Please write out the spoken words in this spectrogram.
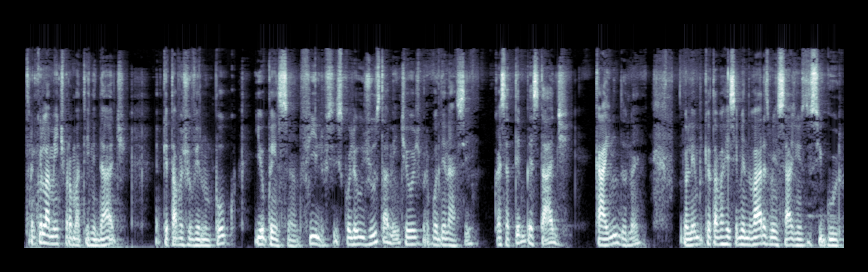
tranquilamente para a maternidade, né? porque estava chovendo um pouco, e eu pensando, filho, você escolheu justamente hoje para poder nascer, com essa tempestade caindo, né? Eu lembro que eu estava recebendo várias mensagens do seguro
